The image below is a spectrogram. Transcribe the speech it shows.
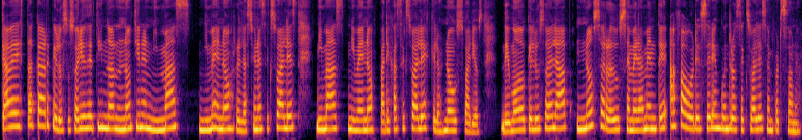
Cabe destacar que los usuarios de Tinder no tienen ni más ni menos relaciones sexuales, ni más ni menos parejas sexuales que los no usuarios, de modo que el uso de la app no se reduce meramente a favorecer encuentros sexuales en persona.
